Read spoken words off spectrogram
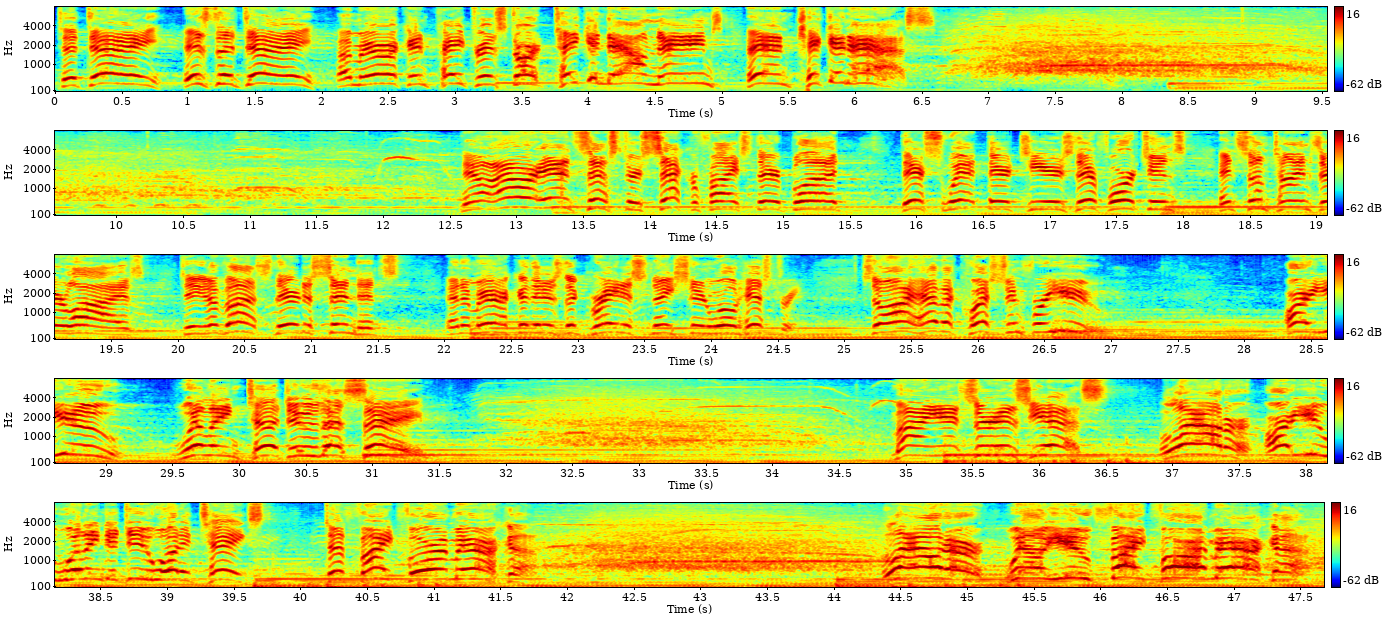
Today is the day American patriots start taking down names and kicking ass. Now, our ancestors sacrificed their blood, their sweat, their tears, their fortunes, and sometimes their lives to give us, their descendants, an America that is the greatest nation in world history. So I have a question for you. Are you willing to do the same? My answer is yes. Louder, are you willing to do what it takes to fight for America? Louder, will you fight for America?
